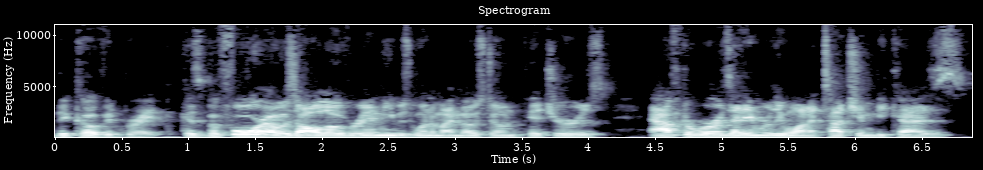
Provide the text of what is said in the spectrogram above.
the COVID break. Because before I was all over him, he was one of my most owned pitchers. Afterwards, I didn't really want to touch him because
